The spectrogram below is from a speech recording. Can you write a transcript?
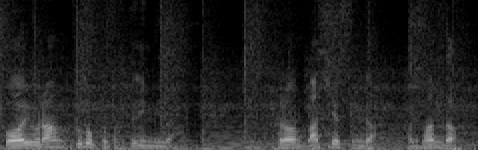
좋아요랑 구독 부탁드립니다. 그럼 마치겠습니다. 감사합니다.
